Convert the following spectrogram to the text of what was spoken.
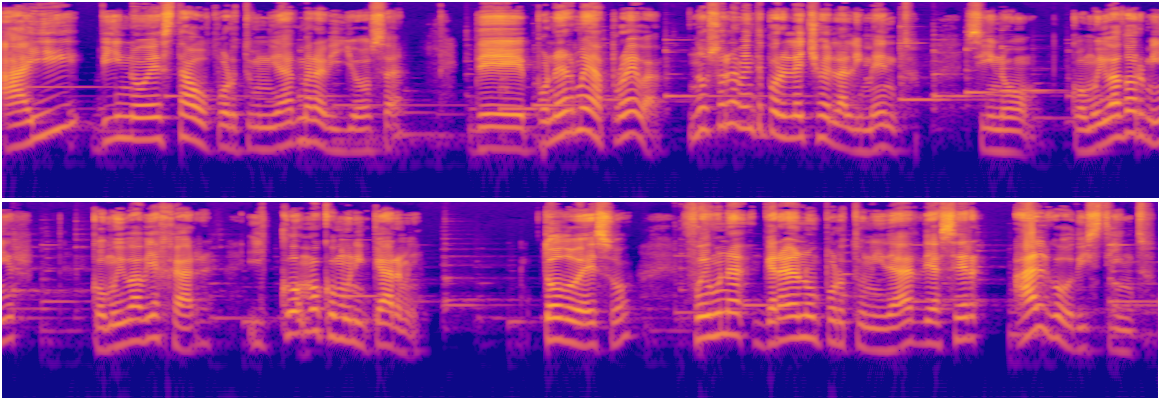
ahí vino esta oportunidad maravillosa de ponerme a prueba, no solamente por el hecho del alimento, sino cómo iba a dormir, cómo iba a viajar y cómo comunicarme. Todo eso fue una gran oportunidad de hacer algo distinto.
